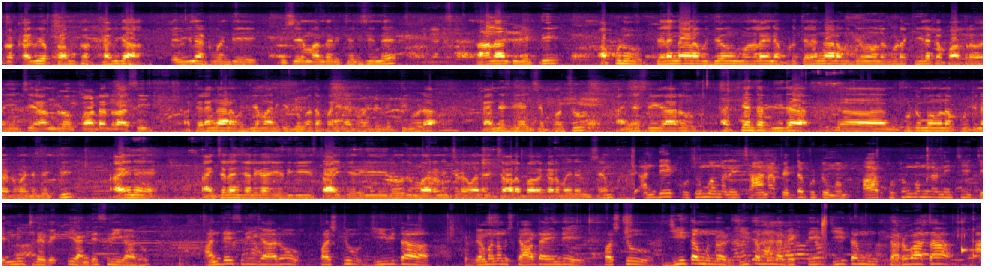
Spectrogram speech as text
ఒక కవి ప్రముఖ కవిగా ఎదిగినటువంటి విషయం అందరికీ తెలిసిందే. అలాంటి వ్యక్తి అప్పుడు తెలంగాణ ఉద్యమం మొదలైనప్పుడు తెలంగాణ ఉద్యమంలో కూడా కీలక పాత్ర వహించి అందులో పాటలు రాసి ఆ తెలంగాణ ఉద్యమానికి దోహదపడినటువంటి వ్యక్తి కూడా అందశ్రీ అని చెప్పొచ్చు. అందశ్రీ గారు అత్యంత బీద కుటుంబంలో పుట్టినటువంటి వ్యక్తి. ఆయనే అంచెలంచెలుగా ఎదిగి స్థాయికి ఎదిగి రోజు మరణించడం అనేది చాలా బాధాకరమైన విషయం. అందే కుటుంబం అనేది చాలా పెద్ద కుటుంబం. ఆ కుటుంబంలో నుంచి జన్మించిన వ్యక్తి అందేశ్రీ గారు. అందేశ్రీ గారు ఫస్ట్ జీవిత గమనం స్టార్ట్ అయింది. ఫస్ట్ జీతం ఉన్నాడు జీతం ఉన్న వ్యక్తి. జీతం తర్వాత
